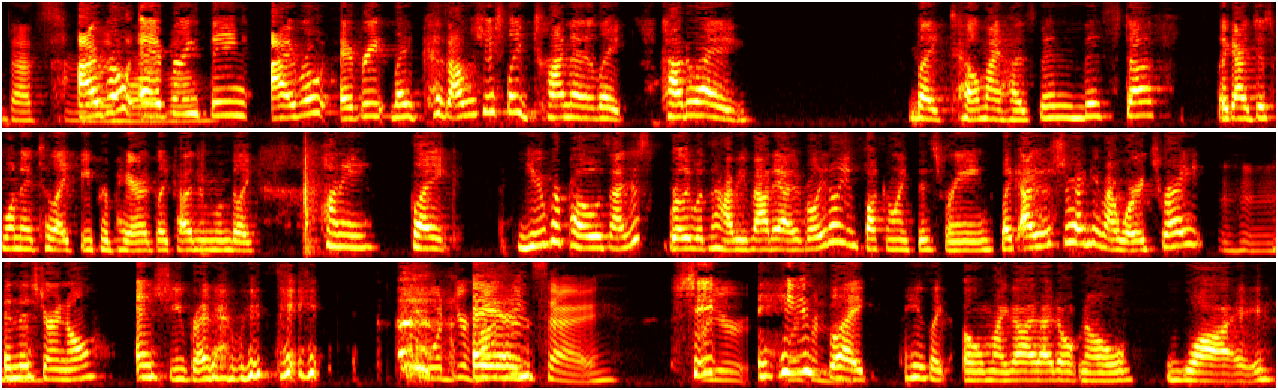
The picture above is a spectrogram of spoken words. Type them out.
That's really I wrote horrible. everything. I wrote every like because I was just like trying to like how do I like tell my husband this stuff? Like I just wanted to like be prepared. Like I didn't want to be like, honey, like you proposed. I just really wasn't happy about it. I really don't even fucking like this ring. Like I just tried to get my words right Mm-hmm. in this journal, and she read everything. What did your And- husband say? She he's like he's like oh my god I don't know why.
